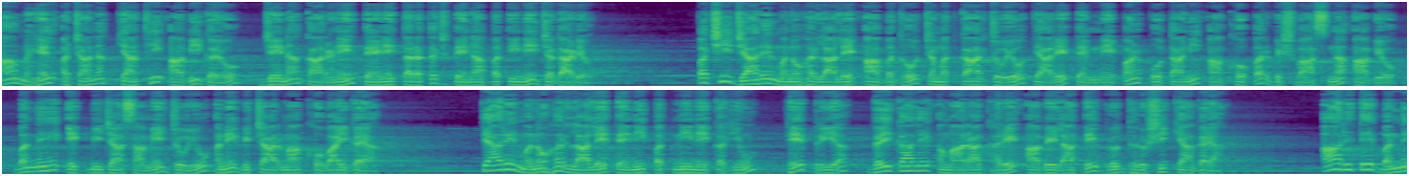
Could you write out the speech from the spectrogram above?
આ મહેલ અચાનક ક્યાંથી આવી ગયો, જેના કારણે તેણે તરત જ તેના પતિને જગાડ્યો. પછી જ્યારે મનોહરલાલે આ બધો ચમત્કાર જોયો ત્યારે તેમને પણ પોતાની આંખો પર વિશ્વાસ ન આવ્યો બંનેએ એકબીજા સામે જોયું અને વિચારમાં ખોવાઈ ગયા. ત્યારે મનોહરલાલે તેની પત્નીને કહ્યું, હે પ્રિય, ગઈકાલે અમારા ઘરે આવેલા તે વૃદ્ધ ઋષિ ક્યાં ગયા? આ રીતે બંને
